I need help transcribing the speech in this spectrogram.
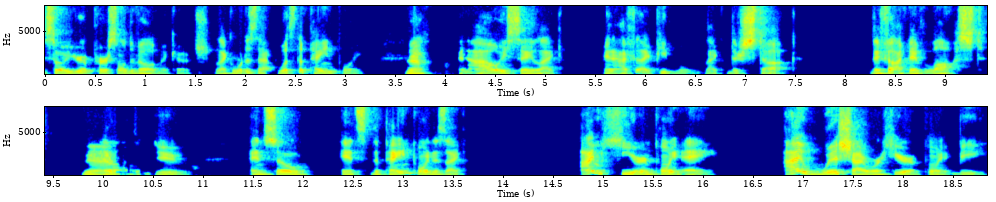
so you're a personal development coach like what is that what's the pain point? Yeah. And i always say like man i feel like people like they're stuck. They feel like they've lost. Yeah. they don't know what to do. And so it's the pain point is like i'm here in point a. I wish i were here at point b.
